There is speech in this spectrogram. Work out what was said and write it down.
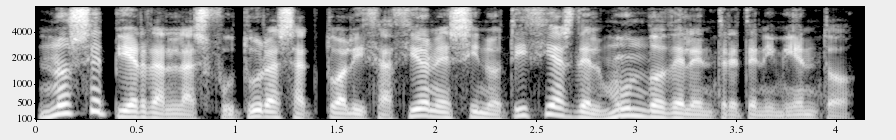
No se pierdan las futuras actualizaciones y noticias del mundo del entretenimiento.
